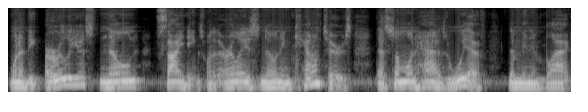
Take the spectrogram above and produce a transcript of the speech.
one of the earliest known sightings, one of the earliest known encounters that someone has with the Men in Black.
